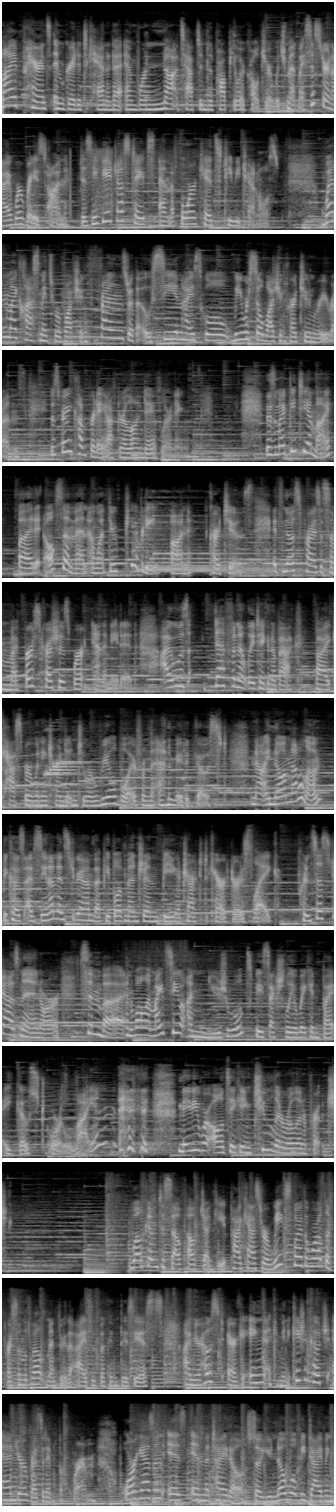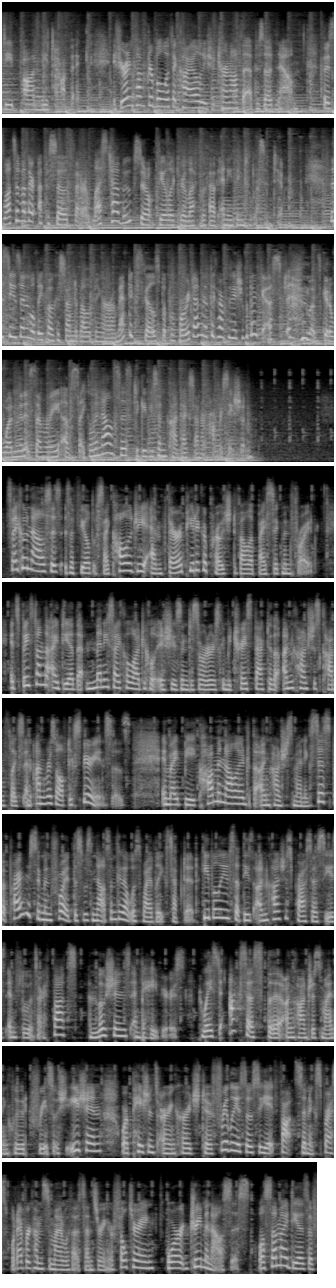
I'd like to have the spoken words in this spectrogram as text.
My parents immigrated to Canada and were not tapped into popular culture, which meant my sister and I were raised on Disney VHS tapes and the 4Kids TV channels. When my classmates were watching Friends or the OC in high school, we were still watching cartoon reruns. It was very comforting after a long day of learning. This might be TMI, but it also meant I went through puberty on cartoons. It's no surprise that some of my first crushes were animated. I was definitely taken aback by Casper when he turned into a real boy from the animated Ghost. Now, I know I'm not alone because I've seen on Instagram that people have mentioned being attracted to characters like Princess Jasmine or Simba. And while it might seem unusual to be sexually awakened by a ghost or lion, maybe we're all taking too literal an approach. Welcome to Self Help Junkie, podcast where we explore the world of personal development through the eyes of book enthusiasts. I'm your host, Erica Ing, a communication coach and your resident bookworm. Orgasm is in the title, so you know we'll be diving deep on the topic. If you're uncomfortable with it, Kyle, you should turn off the episode now. There's lots of other episodes that are less taboo, so don't feel like you're left without anything to listen to. This season we'll be focused on developing our romantic skills, but before we dive into the conversation with our guest, let's get a one minute summary of psychoanalysis to give you some context on our conversation. Psychoanalysis is a field of psychology and therapeutic approach developed by Sigmund Freud. It's based on the idea that many psychological issues and disorders can be traced back to the unconscious conflicts and unresolved experiences. It might be common knowledge that the unconscious mind exists, but prior to Sigmund Freud, this was not something that was widely accepted. He believes that these unconscious processes influence our thoughts, emotions, and behaviors. Ways to access the unconscious mind include free association, where patients are encouraged to freely associate thoughts and express whatever comes to mind without censoring or filtering, or dream analysis. While some ideas of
